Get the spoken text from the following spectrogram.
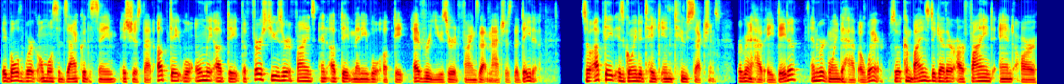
They both work almost exactly the same. It's just that update will only update the first user it finds and update many will update every user it finds that matches the data. So update is going to take in two sections. We're going to have a data and we're going to have a where. So it combines together our find and our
